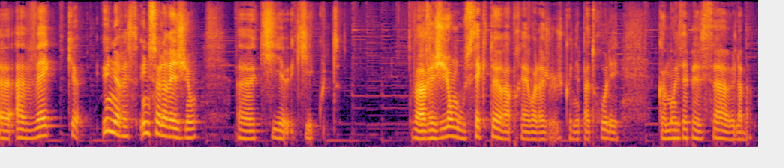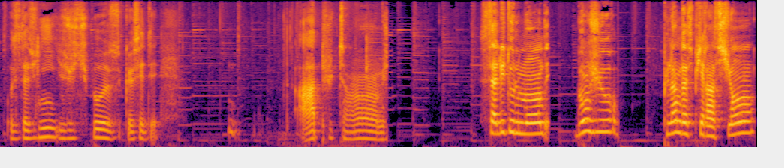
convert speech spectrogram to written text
avec une, seule région qui, écoute. Enfin, région ou secteur après, voilà, je, je connais pas trop les. Comment ils appellent ça euh, là-bas Aux États-Unis, je suppose que c'est des. Ah putain. Salut tout le monde Bonjour Plein d'inspiration.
